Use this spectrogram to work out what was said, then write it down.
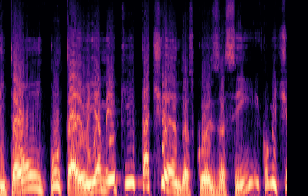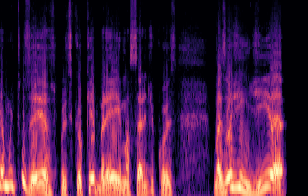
Então, puta, eu ia meio que tateando as coisas assim e cometia muitos erros, por isso que eu quebrei uma série de coisas. Mas hoje em dia,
